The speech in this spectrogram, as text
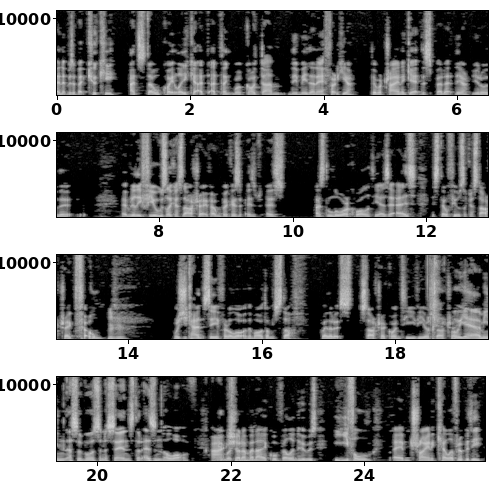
and it was a bit kooky, I'd still quite like it. I'd, I'd think, well, goddamn, they made an effort here. They were trying to get the spirit there. You know, the it really feels like a Star Trek film because as as as lower quality as it is, it still feels like a Star Trek film, Mm-hmm. which you can't say for a lot of the modern stuff, whether it's Star Trek on TV or Star Trek. Oh yeah, I mean, I suppose in a sense there isn't a lot of I mean, was action. there a maniacal villain who was evil, um, trying to kill everybody?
